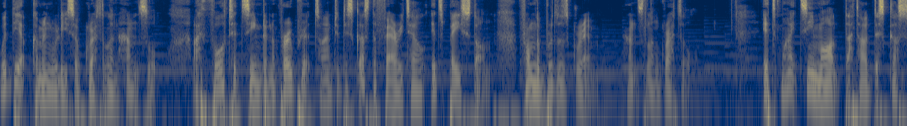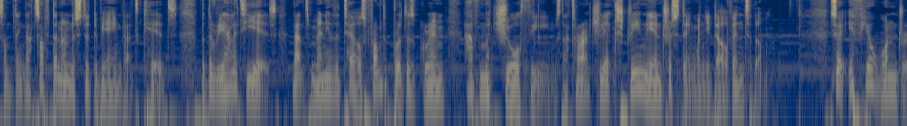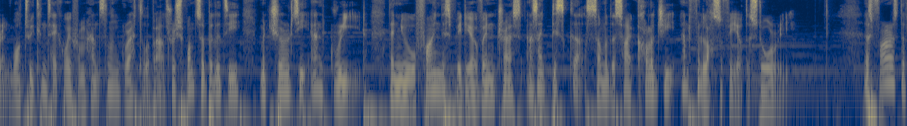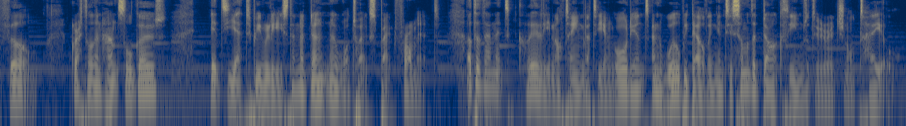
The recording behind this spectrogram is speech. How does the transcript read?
With the upcoming release of Gretel and Hansel, I thought it seemed an appropriate time to discuss the fairy tale it's based on from the Brothers Grimm, Hansel and Gretel. It might seem odd that I would discuss something that's often understood to be aimed at kids, but the reality is that many of the tales from the Brothers Grimm have mature themes that are actually extremely interesting when you delve into them. So if you're wondering what we can take away from Hansel and Gretel about responsibility, maturity and greed, then you will find this video of interest as I discuss some of the psychology and philosophy of the story. As far as the film, Gretel and Hansel goes, it's yet to be released and I don't know what to expect from it, other than it's clearly not aimed at a young audience and will be delving into some of the dark themes of the original tale.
